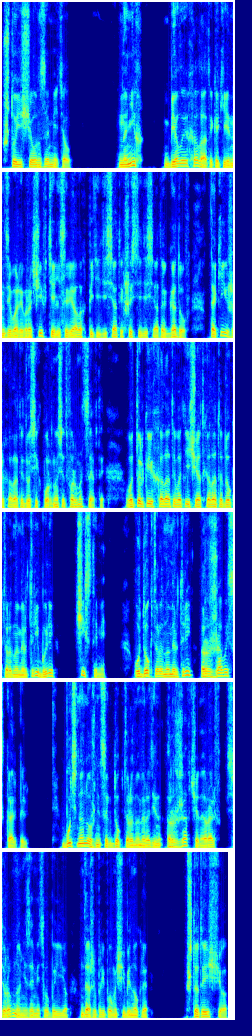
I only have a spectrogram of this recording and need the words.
Что еще он заметил? На них белые халаты, какие надевали врачи в телесериалах 50-х-60-х годов. Такие же халаты до сих пор носят фармацевты. Вот только их халаты, в отличие от халата доктора номер три, были чистыми. У доктора номер три ржавый скальпель. Будь на ножницах доктора номер один ржавчина, Ральф все равно не заметил бы ее, даже при помощи бинокля. Что-то еще,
